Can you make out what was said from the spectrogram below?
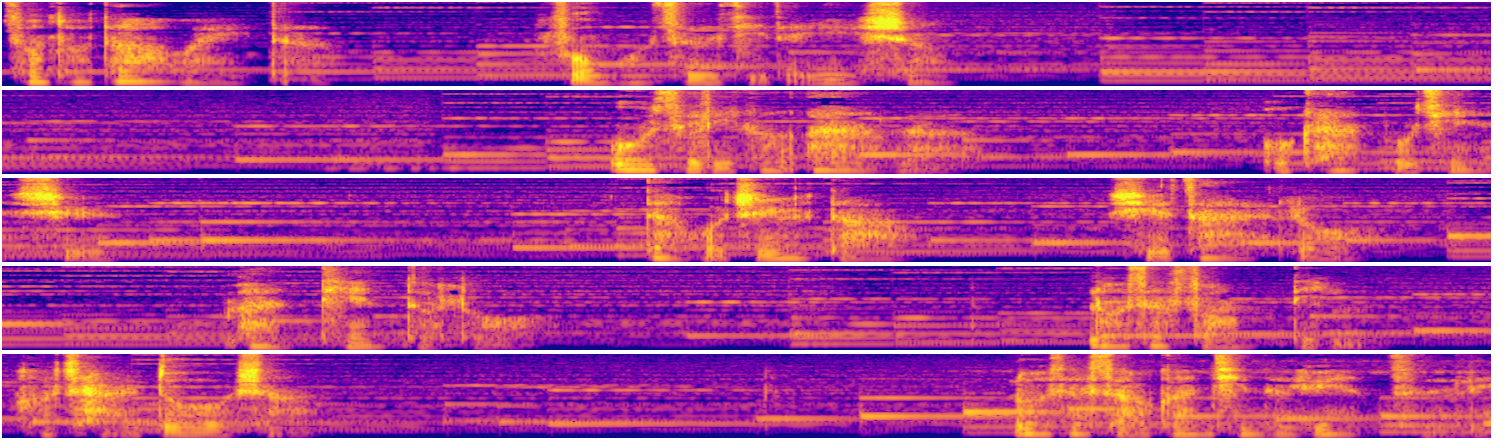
从头到尾的抚摸自己的一生。屋子里更暗了。我看不见雪，但我知道雪在落，漫天的落，落在房顶和柴垛上，落在扫干净的院子里，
